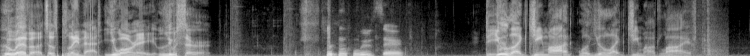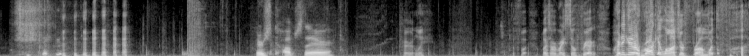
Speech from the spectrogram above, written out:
Whoever just play that, you are a loser. Loser. Do you like Gmod? Well, you'll like Gmod Live. There's cups there. Apparently. The fu- Why is everybody so preoccupied? Where'd he get a rocket launcher from? What the fuck?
